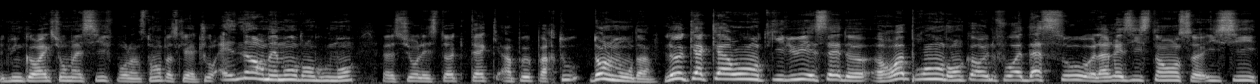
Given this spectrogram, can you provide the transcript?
d'une correction massive pour l'instant parce qu'il y a toujours énormément d'engouement euh, sur les stocks tech un peu partout dans le monde. Le CAC 40 qui lui essaie de reprendre encore une fois d'assaut la résistance ici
